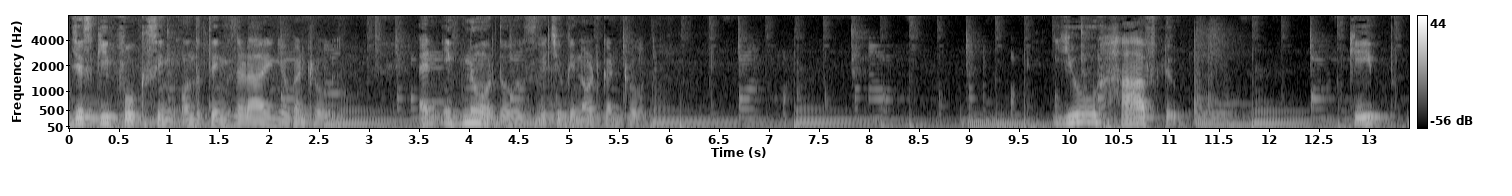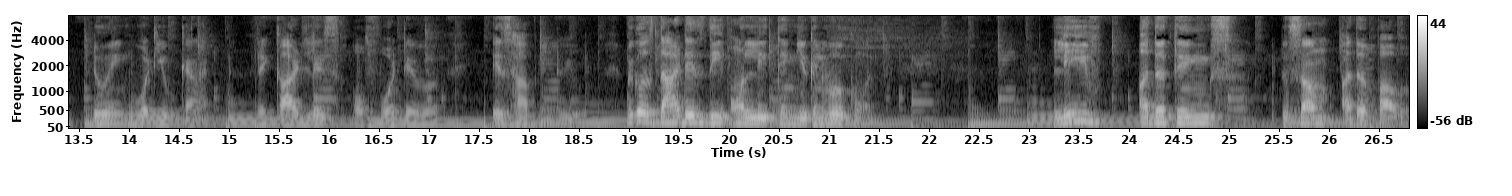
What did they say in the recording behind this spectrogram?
Just keep focusing on the things that are in your control and ignore those which you cannot control. You have to keep doing what you can, regardless of whatever is happening to you, because that is the only thing you can work on. Leave other things to some other power.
